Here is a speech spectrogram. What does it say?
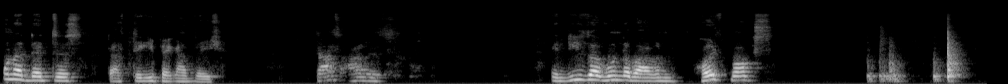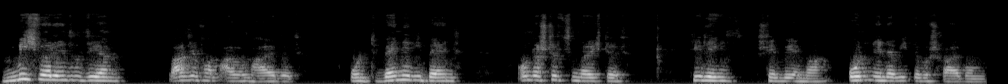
Und als letztes das Digipack an sich. Das alles in dieser wunderbaren Holzbox. Mich würde interessieren, was ihr vom Album haltet. Und wenn ihr die Band unterstützen möchtet, die Links stehen wie immer unten in der Videobeschreibung.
